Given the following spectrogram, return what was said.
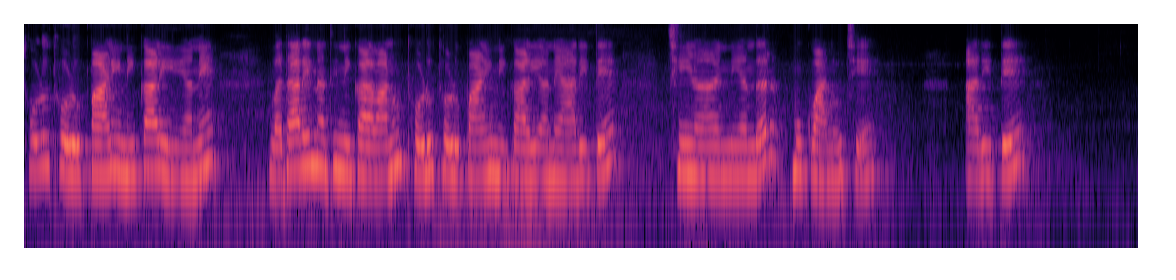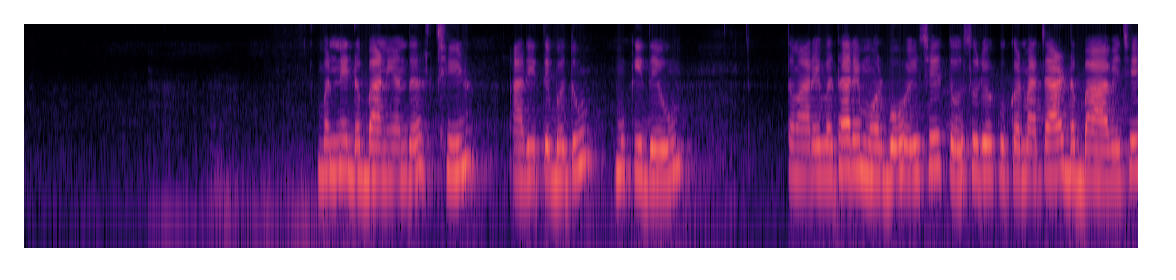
થોડું થોડું પાણી નીકાળી અને વધારે નથી નીકાળવાનું થોડું થોડું પાણી નીકાળી અને આ રીતે છીણની અંદર મૂકવાનું છે. આ રીતે બંને ડબ્બાની અંદર છીણ આ રીતે બધું મૂકી દેવું. તમારે વધારે મોરબો હોય છે તો સૂર્ય કુકરમાં ચાર ડબ્બા આવે છે.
